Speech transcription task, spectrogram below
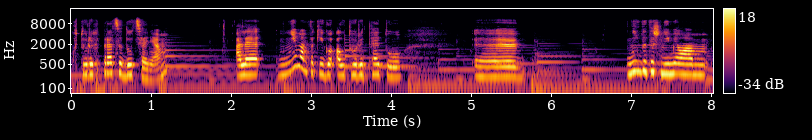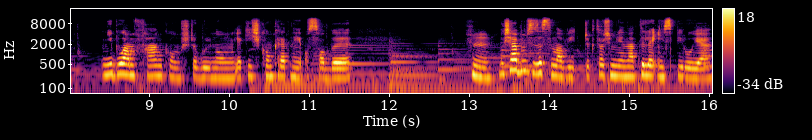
których pracę doceniam, ale nie mam takiego autorytetu. Yy, nigdy też nie miałam, nie byłam fanką szczególną jakiejś konkretnej osoby. Hmm, musiałabym się zastanowić, czy ktoś mnie na tyle inspiruje,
